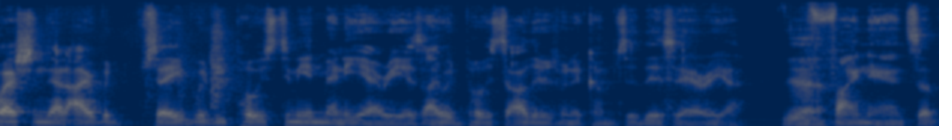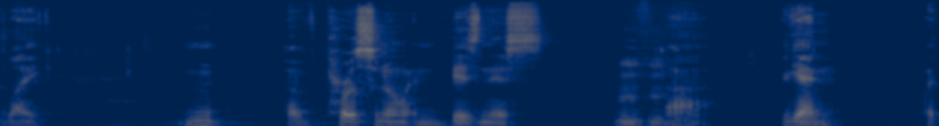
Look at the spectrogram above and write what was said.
question that I would say would be posed to me in many areas. I would pose to others when it comes to this area, Yeah. finance of like of personal and business. Uh, again, but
